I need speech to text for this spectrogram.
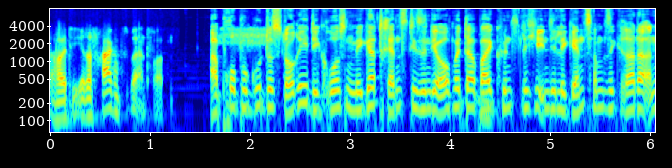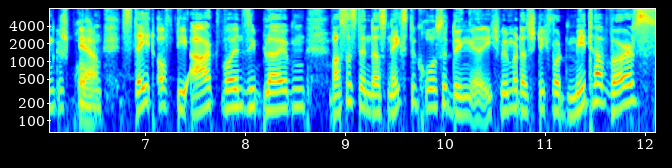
heute Ihre Fragen zu beantworten. Apropos gute Story, die großen Megatrends, die sind ja auch mit dabei. Künstliche Intelligenz haben Sie gerade angesprochen. Ja. State of the Art wollen Sie bleiben. Was ist denn das nächste große Ding? Äh, ich will mal das Stichwort Metaverse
